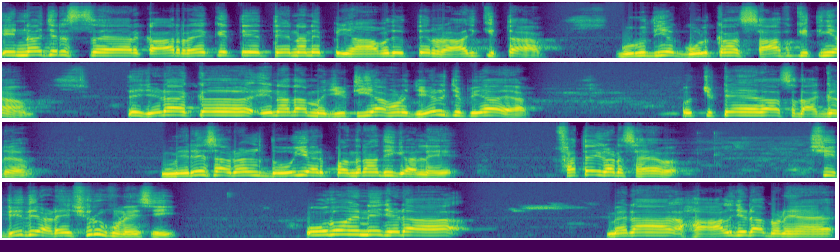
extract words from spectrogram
ਇੰਨਾ ਚਿਰ ਸਰਕਾਰ ਰਹਿ ਕੇ ਤੇ ਇੱਥੇ ਇਹਨਾਂ ਨੇ ਪੰਜਾਬ ਦੇ ਉੱਤੇ ਰਾਜ ਕੀਤਾ। ਗੁਰੂ ਦੀਆਂ ਗੋਲਕਾਂ ਸਾਫ਼ ਕੀਤੀਆਂ। ਤੇ ਜਿਹੜਾ ਇੱਕ ਇਹਨਾਂ ਦਾ ਮਜੀਠੀਆ ਹੁਣ ਜੇਲ੍ਹ 'ਚ ਪਿਆ ਆ ਉਹ ਚਿੱਟੇ ਦਾ ਸਦਾਗਰ। ਮੇਰੇ ਹਿਸਾਬ ਨਾਲ 2015 ਦੀ ਗੱਲ ਏ। ਫਤਿਹਗੜ੍ਹ ਸਾਹਿਬ ਸ਼ਹੀਦੀ ਦਿਹਾੜੇ ਸ਼ੁਰੂ ਹੋਣੇ ਸੀ। ਉਦੋਂ ਇਹਨੇ ਜਿਹੜਾ ਮੇਰਾ ਹਾਲ ਜਿਹੜਾ ਬਣਿਆ ਹੈ,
